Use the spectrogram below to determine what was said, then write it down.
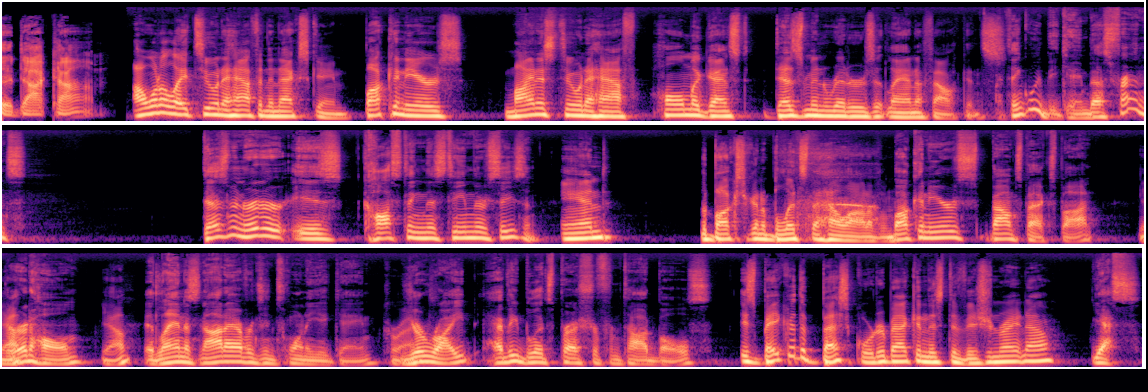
Serta.com. I want to lay two and a half in the next game. Buccaneers minus two and a half, home against Desmond Ridder's Atlanta Falcons. I think we became best friends. Desmond Ridder is costing this team their season. And the Bucks are going to blitz the hell out of them. Buccaneers bounce back spot. Yeah. They're at home. Yeah. Atlanta's not averaging 20 a game. Correct. You're right. Heavy blitz pressure from Todd Bowles. Is Baker the best quarterback in this division right now? Yes,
